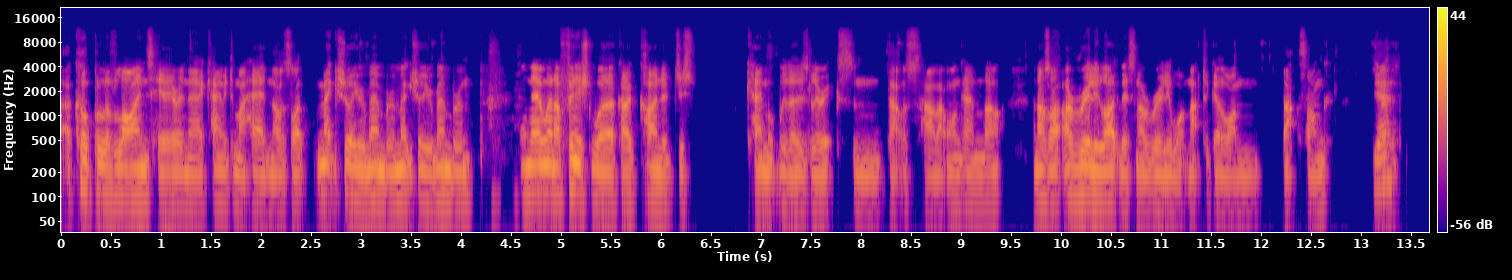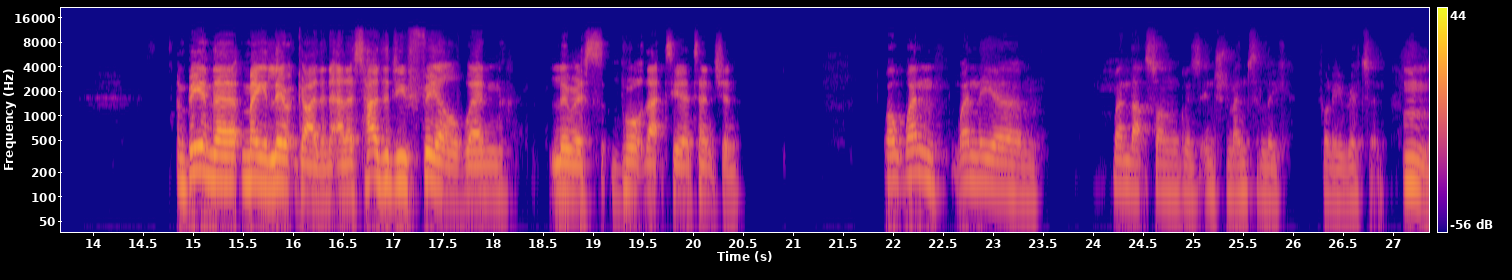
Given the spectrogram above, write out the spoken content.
a couple of lines here and there came into my head, and I was like, make sure you remember them, make sure you remember them. And then when I finished work, I kind of just came up with those lyrics, and that was how that one came about. And I was like, I really like this, and I really want that to go on that song. Yeah. And being the main lyric guy, then Ellis, how did you feel when Lewis brought that to your attention? Well, when when the um, when that song was instrumentally fully written, Hmm.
